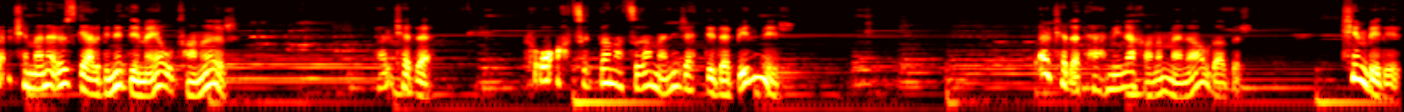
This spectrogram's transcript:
Bəlkə mənə öz qəlbini deməyə utanır. Bəlkə də o açıqdan açığa məni rədd edə bilmir. Bəlkə də Təxminə xanım məni aldadır. Kim bilir,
